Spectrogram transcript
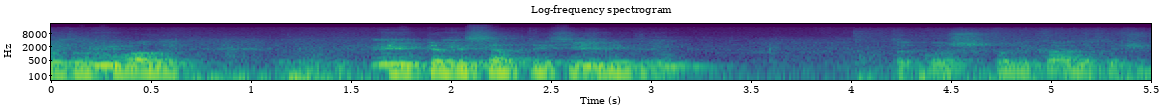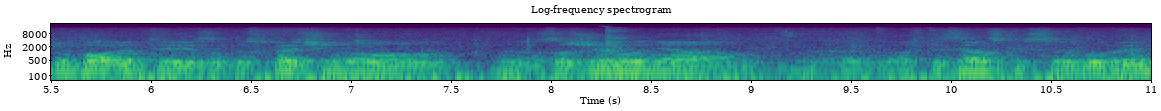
розрахували 50 тисяч літрів. Також по лікарні хочу додати, забезпечено е, заживлення е, артезіанської сировини,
